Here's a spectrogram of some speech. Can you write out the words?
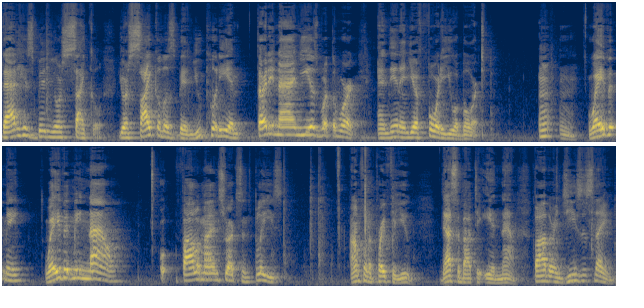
That has been your cycle. Your cycle has been you put in 39 years worth of work, and then in year 40, you abort. Mm-mm. Wave at me. Wave at me now. Follow my instructions, please. I'm going to pray for you. That's about to end now. Father, in Jesus' name,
